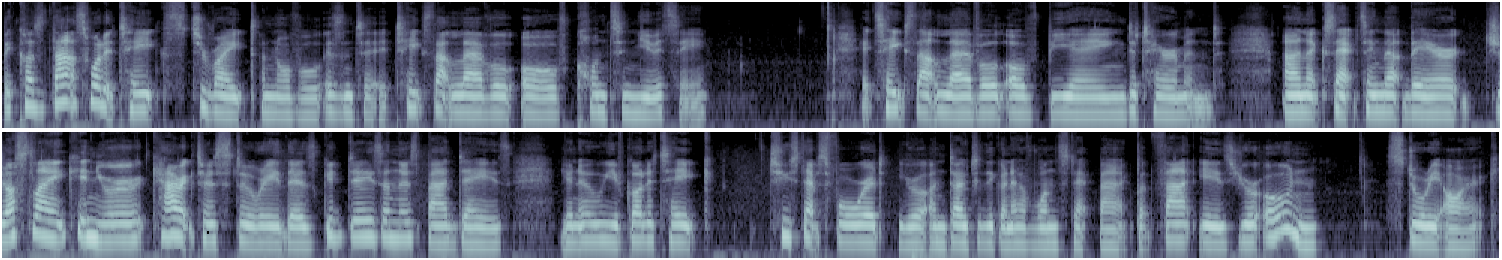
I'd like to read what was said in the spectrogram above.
because that's what it takes to write a novel isn't it? It takes that level of continuity. It takes that level of being determined and accepting that they're just like in your character's story, there's good days and there's bad days. You know, you've got to take two steps forward, you're undoubtedly going to have one step back, but that is your own story arc,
